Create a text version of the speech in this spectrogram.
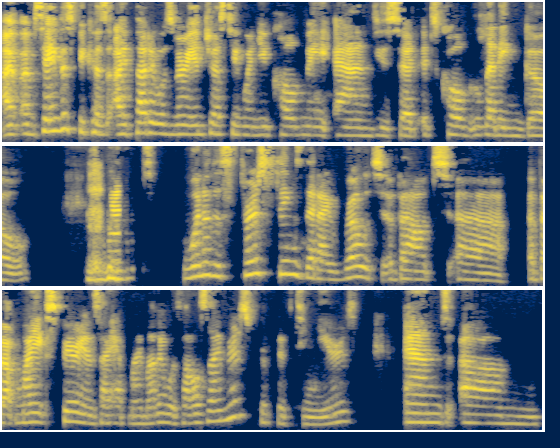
I'm saying this because I thought it was very interesting when you called me and you said it's called letting go. Mm-hmm. And one of the first things that I wrote about, uh, about my experience, I have my mother with Alzheimer's for 15 years. And, um,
